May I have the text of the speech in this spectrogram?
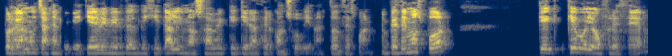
Porque hay mucha gente que quiere vivir del digital y no sabe qué quiere hacer con su vida. Entonces, bueno, empecemos por qué, qué voy a ofrecer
